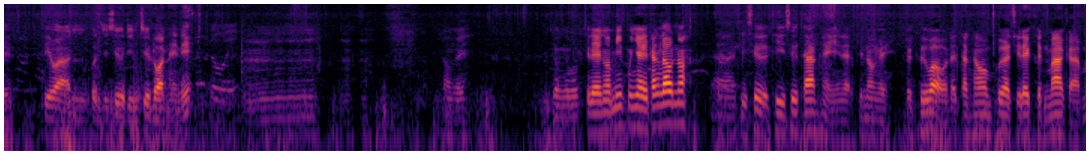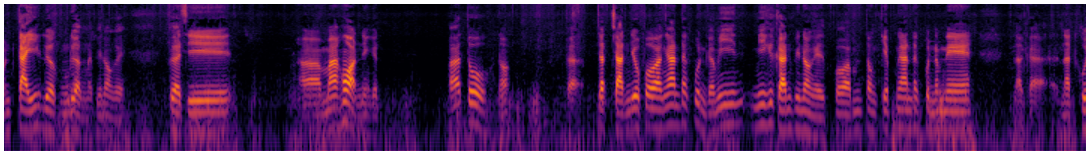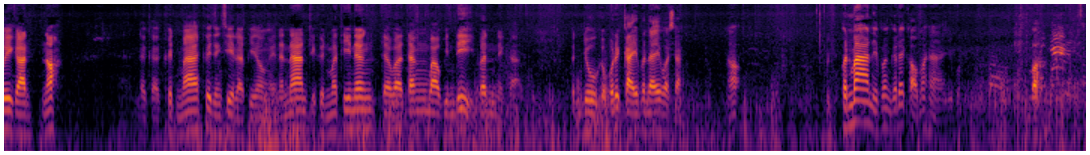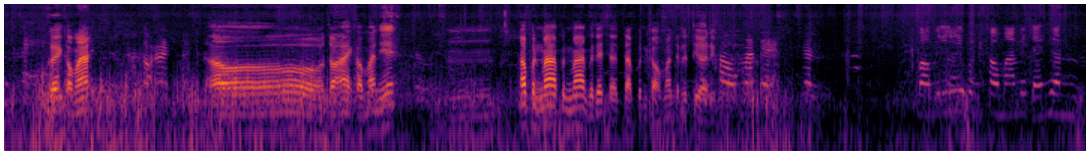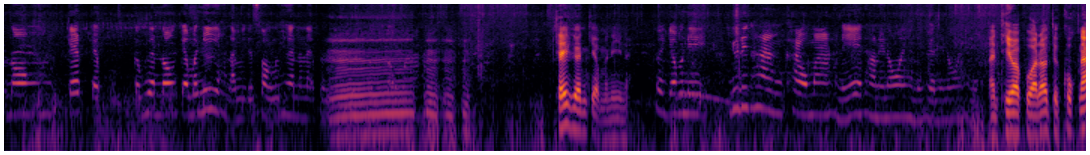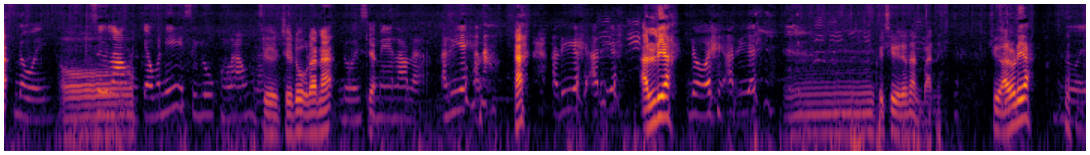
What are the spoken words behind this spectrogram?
ที่ว่าอันเพิ่นสิชื่อดินชื่อดอนให้นี้โดยอืมอืมอืมเอาไงจงแสดงว่ามีผู้ใหญ่ทั้งเราเนาะอ่าที่ชื่อที่ชื่อทางให้แหละพี่น้องเอ้ย ก็คือว่าได้ตั้งเฮาเพื่อสิได้ขึ้นมากอะมันไกลเรื่องของเรื่องนะพี่น้องเอ้ยเพื่อสิอ่ามาฮอดนี่ก็พาโตเนาะก็จัดสรรอยู่เพราะว่างานทั้งพุ่นก็มีมีคือกันพี่น้องเอ้ยเพราะว่ามันต้องเก็บงานทั้งพุ่นนำแน่แล้วก็นัดคุยกันเนาะแล้วก็ขึ้นมาคือจังซี่แหละพี่น้องไอ้นานๆที่ขึ้นมาทีนึงแต่ว่าทั้งบาววินดี้เพิ่นเนี่ยก็เพิ่นอยู่กับบริไกลปานใดว่าซั่นเนาะเพิ่นมาเนี่ยเพิ่นก็ได้เข้ามาหาอยู่บ่ บ่เคยเข้ามาเขาอ่านเอาต้องอ้ายเข้ามานี้อืมถ้าเพิ่นมาเพิ่นมาไปได้แต่แต่เพิ่นเข้ามาแต่ละเทื่อนี่เข้ามาแต่เพื่อนบอบิลลี่เพิ่นเข้ามามีแต่เพื่อนน้องแก๊สกับกับเพื่อนน้องแกวมานี่หั่นน่ะมีแต่สองเรื่องเพื่อนนั่นแหละเพิ่นอืเข้ามมาอืมอืมอืมใช้เฮือนเกี่ยวมานี่นะ เพื่อนแกวมานี่อยู่ในทางเข้ามาหั่นนี่ทางน้อยๆหั่นนี่เพื่อนน้อยๆหั่นนี่อันที่ว่าผัวเราถึกคุกนะโดยโอ้ซื้อเราของแกวมานี่ซื้อลูกของเราหั่นนะชื่อชื่อลูกแล้วนะ โดยซื้อแม่เราแหละอาริยหั่นน่ะฮะ อาริยอาริยอันเลียโดยอาริยอืมคือชื่อแล้วนั่นบัดนี่ชื่ออันเลียโดย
